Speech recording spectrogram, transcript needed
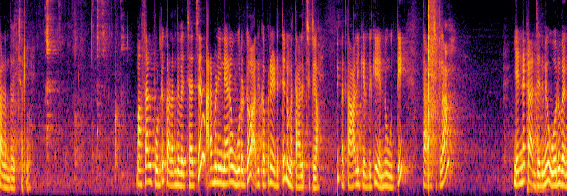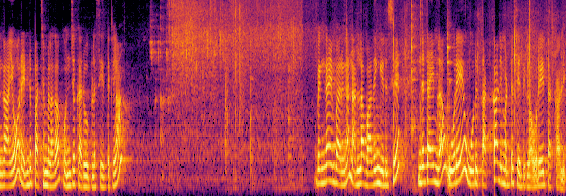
கலந்து வச்சிடலாம். மசால் போட்டு கலந்து வச்சாச்சு. அரை மணி நேரம் ஊறட்டும். அதுக்கப்புறம் எடுத்து நம்ம தாளிச்சிக்கலாம். இப்போ தாளிக்கிறதுக்கு எண்ணெய் ஊற்றி தாளிச்சிக்கலாம். எண்ணெய் காஞ்சதுமே ஒரு வெங்காயம் ரெண்டு பச்சை மிளகாய் கொஞ்சம் கருவேப்பிலை சேர்த்துக்கலாம். வெங்காயம் பாருங்கள் நல்லா வதங்கிருச்சு. இந்த டைமில் ஒரே ஒரு தக்காளி மட்டும் சேர்த்துக்கலாம் ஒரே தக்காளி.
